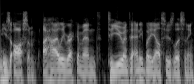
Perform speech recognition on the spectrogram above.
he's awesome. I highly recommend to you and to anybody else who's listening.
